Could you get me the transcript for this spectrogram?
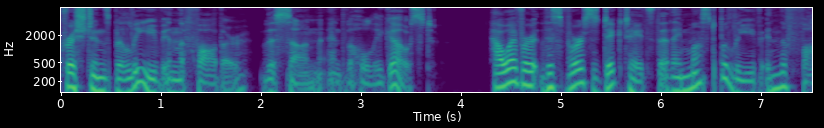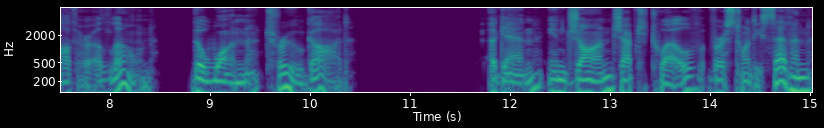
Christians believe in the Father, the Son, and the Holy Ghost. However, this verse dictates that they must believe in the Father alone, the one true God. Again, in John chapter 12, verse 27,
